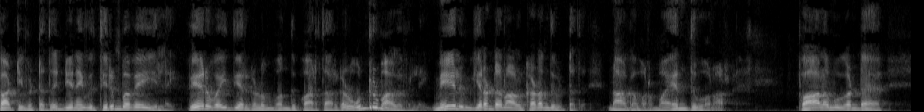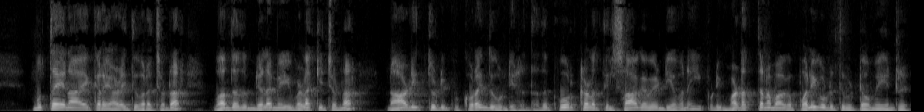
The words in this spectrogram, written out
காட்டிவிட்டது. நினைவு திரும்பவே இல்லை. வேறு வைத்தியர்களும் வந்து பார்த்தார்கள். ஒன்றுமாகவில்லை. மேலும் இரண்டு நாள் கடந்து விட்டது. நாகமர் மயந்து போனார். பாலமு கண்ட முத்தைய நாயக்கரை அழைத்து வரச் சொன்னார். வந்ததும் நிலைமையை விளக்கிச் சொன்னார். நாடி துடிப்பு குறைந்து கொண்டிருந்தது. போர்க்களத்தில் சாக வேண்டியவனை இப்படி மடத்தனமாக பலி கொடுத்து விட்டோமே என்று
